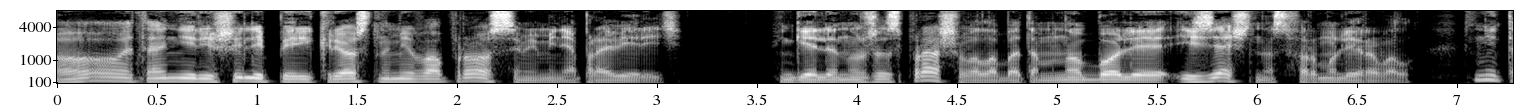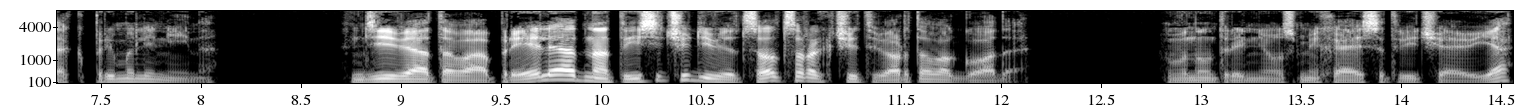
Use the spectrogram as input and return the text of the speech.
«О, это они решили перекрестными вопросами меня проверить». Гелен уже спрашивал об этом, но более изящно сформулировал, не так прямолинейно. 9 апреля 1944 года. Внутренне усмехаясь, отвечаю я,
